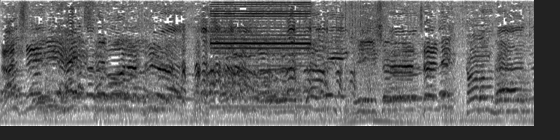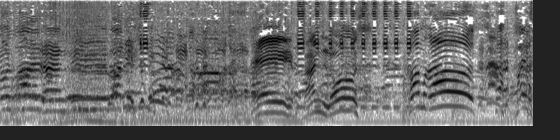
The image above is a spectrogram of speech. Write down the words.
dann stehen die Hexen vor der Tür. Die schütteln dich, kommen und fallen über dich. Hey, Mann, los! Komm raus! Halt!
